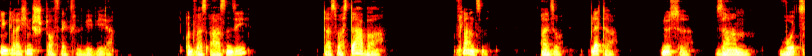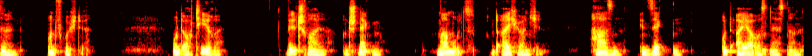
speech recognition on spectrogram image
den gleichen Stoffwechsel wie wir. Und was aßen sie? Das, was da war. Pflanzen. Also Blätter, Nüsse, Samen, Wurzeln und Früchte. Und auch Tiere. Wildschweine und Schnecken, Mammuts und Eichhörnchen, Hasen, Insekten und Eier aus Nestern.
